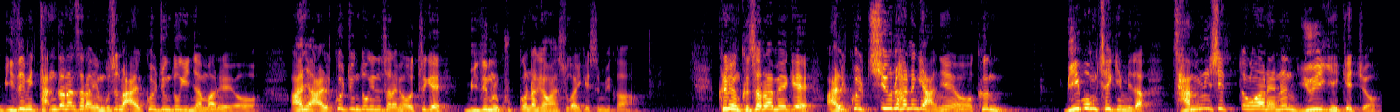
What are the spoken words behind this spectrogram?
믿음이 단단한 사람이 무슨 알코올 중독이 있냔 말이에요. 아니 알코올 중독 있는 사람이 어떻게 믿음을 굳건하게 할 수가 있겠습니까? 그러면 그 사람에게 알코올 치유를 하는 게 아니에요. 그건 미봉책입니다. 잠시 동안에는 유익이 있겠죠.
